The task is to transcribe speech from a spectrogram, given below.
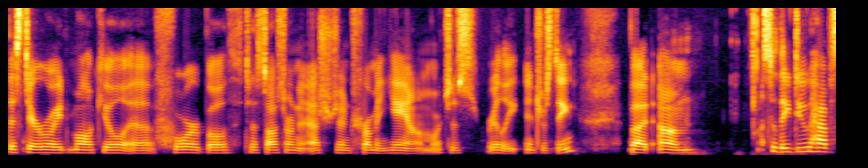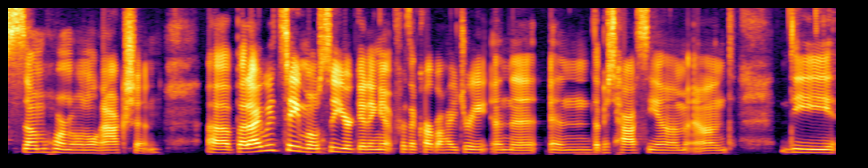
the steroid molecule uh, for both testosterone and estrogen from a yam, which is really interesting. But um, so they do have some hormonal action. Uh, but I would say mostly you're getting it for the carbohydrate and the and the potassium and the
